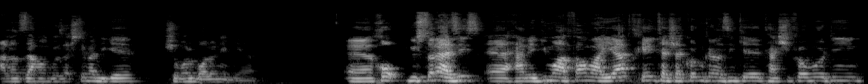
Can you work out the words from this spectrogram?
الان زمان گذشته من دیگه شما رو بالا نمیارم. خب دوستان عزیز همگی موفق و معید. خیلی تشکر می‌کنم از اینکه تشریف آوردین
